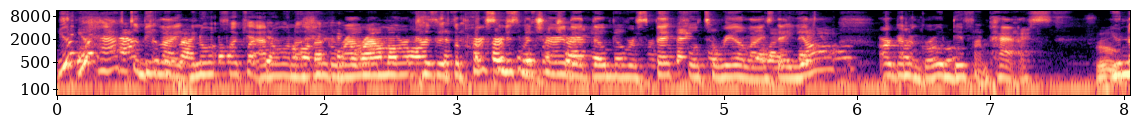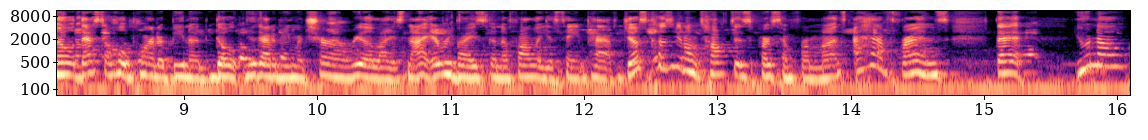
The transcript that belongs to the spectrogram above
you, you have, to be like, you know what, fuck it, I don't want to hang around no more. Because if the person is mature, that they'll be respectful to realize that y'all are gonna grow different paths. True. You know, that's the whole point of being an adult. You got to be mature and realize not everybody's going to follow your same path. Just because you don't talk to this person for months, I have friends that, you know,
